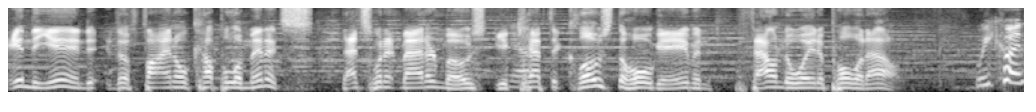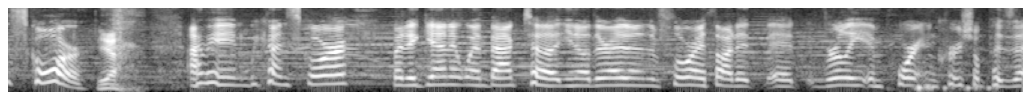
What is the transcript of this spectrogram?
in the end, the final couple of minutes, that's when it mattered most. You kept it close the whole game and found a way to pull it out. We couldn't score. Yeah. I mean, we couldn't score, but again, it went back to, you know, their end of the floor. I thought it, it really important, crucial posse-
